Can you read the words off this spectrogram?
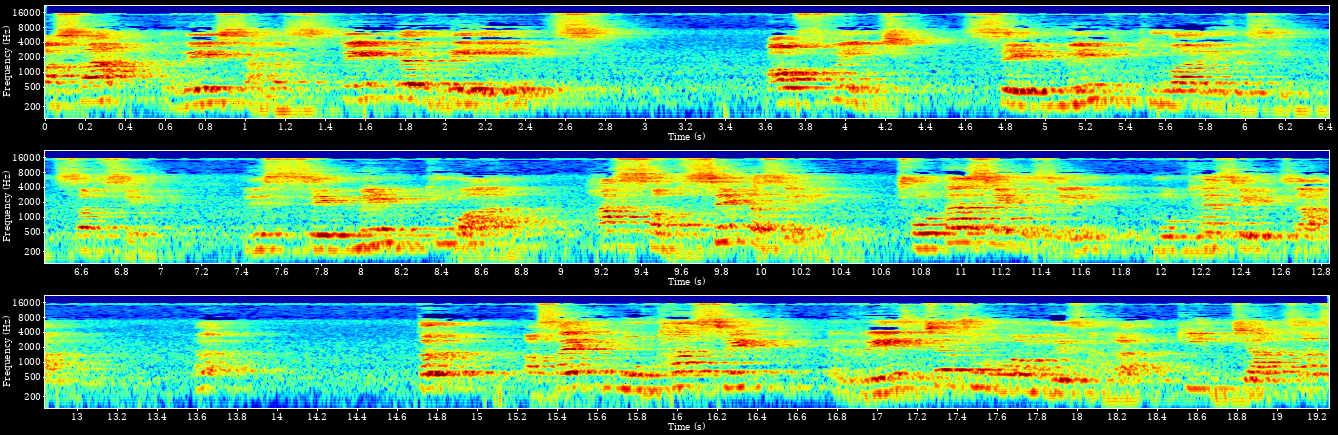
असा रेस सांगा state the rays of which segment Q R is a subset म्हणजे सेगमेंट क्यू आर हा सबसेट असेल छोटा सेट असेल, मोठ्या सेटचा. तर असा एक मोठा सेट रेसच्या स्वरूपामध्ये सांगा की ज्याचा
